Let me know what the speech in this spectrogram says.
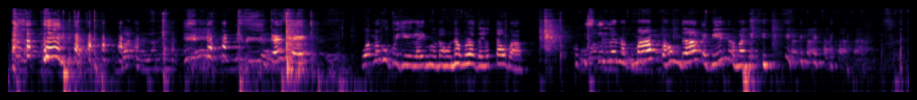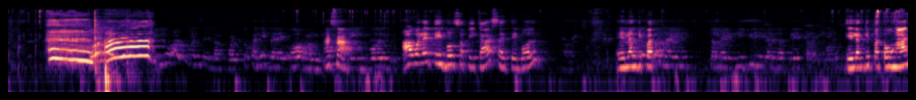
Kasi, wa man ko kuy lain huna-huna mura galutaw ba? Kupiskil na nagmap, ahong da kay bin raman. ah! Asa? Ah, wala table sa pikas? Sa table? Ilang gipat... Ilang gipatungan?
